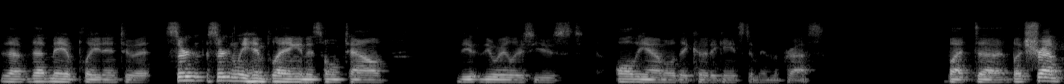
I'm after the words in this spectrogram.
that that may have played into it. Certain certainly him playing in his hometown, the the Oilers used all the ammo they could against him in the press. But uh, but Schremp,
